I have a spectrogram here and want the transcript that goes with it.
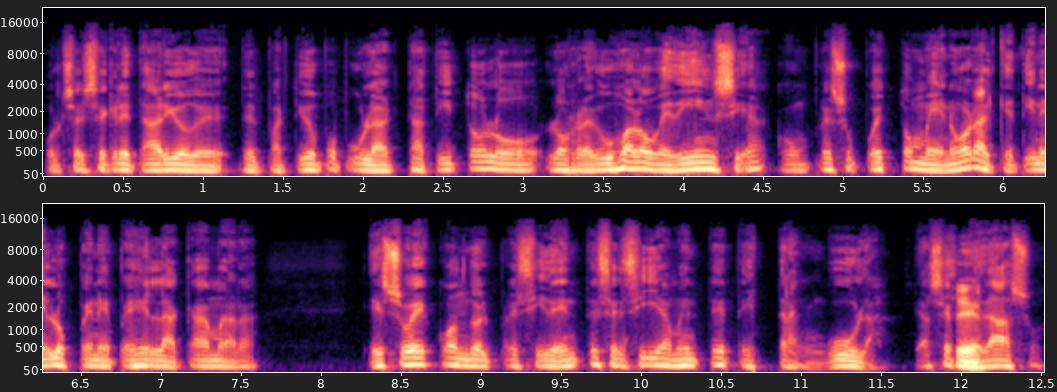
por ser secretario de- del Partido Popular. Tatito lo, lo redujo a la obediencia con un presupuesto menor al que tienen los PNP en la Cámara. Eso es cuando el presidente sencillamente te estrangula, te hace Sí. pedazos.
